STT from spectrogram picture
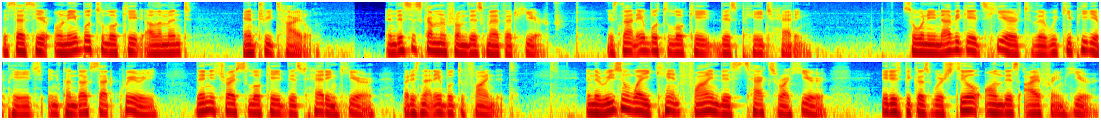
It says here unable to locate element entry title. And this is coming from this method here. It's not able to locate this page heading. So when he navigates here to the Wikipedia page and conducts that query, then he tries to locate this heading here, but is not able to find it. And the reason why he can't find this text right here, it is because we're still on this iframe here.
